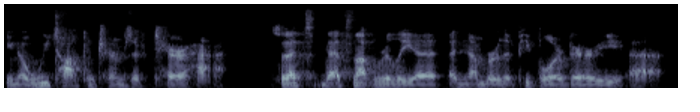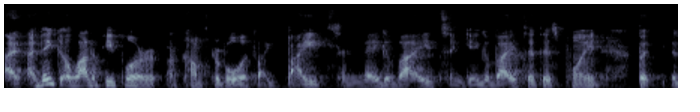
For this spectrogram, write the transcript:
you know, we talk in terms of terahash. So that's that's not really a, a number that people are very. Uh, I, I think a lot of people are, are comfortable with like bytes and megabytes and gigabytes at this point, but uh,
